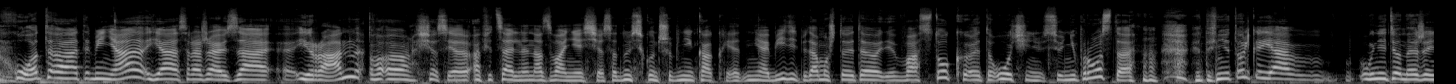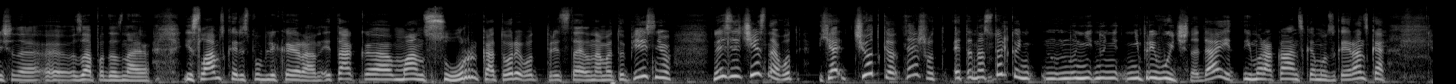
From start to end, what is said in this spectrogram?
Вот такой ход от меня. Я сражаюсь за э, Иран. Сейчас я официальное название, сейчас одну секунду, чтобы никак не обидеть, потому что это Восток, это очень все непросто. Это не только я, угнетенная женщина э, Запада, знаю. Исламская республика Иран. Итак, э, Мансур, который вот представил нам эту песню. Но если честно, вот я четко, знаешь, вот это настолько ну, не- ну, не- непривычно, да, и, и марокканская музыка, и иранская.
